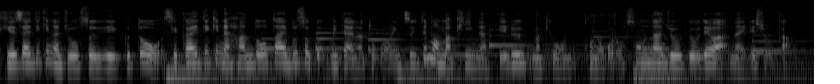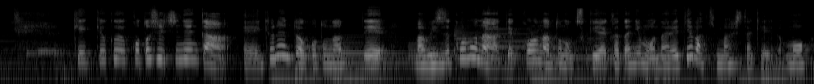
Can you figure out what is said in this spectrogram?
経済的な情勢でいくと世界的な半導体不足みたいなところについても、まあ、気になっている、まあ、今日のこの頃そんな状況ではないでしょうか。結局今年1年間、えー、去年とは異なって、まあ、ウィズコロナでコロナとの付き合い方にも慣れてはきましたけれども、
